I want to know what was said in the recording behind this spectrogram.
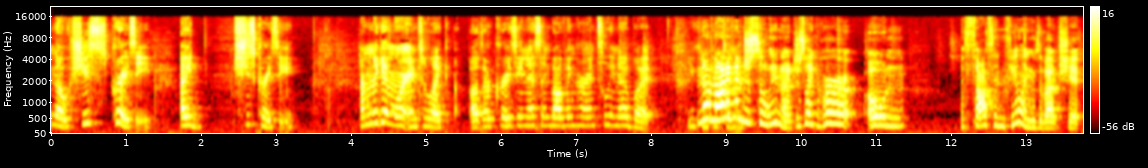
no, she's crazy. I, she's crazy. I'm gonna get more into like other craziness involving her and Selena, but No, not even just Selena, just like her own thoughts and feelings about shit.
